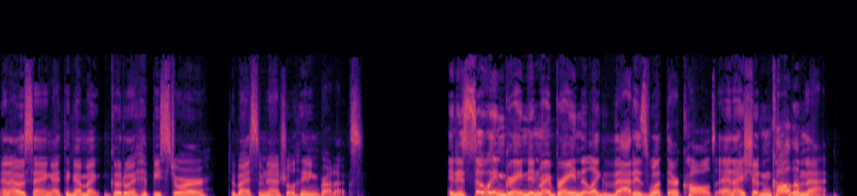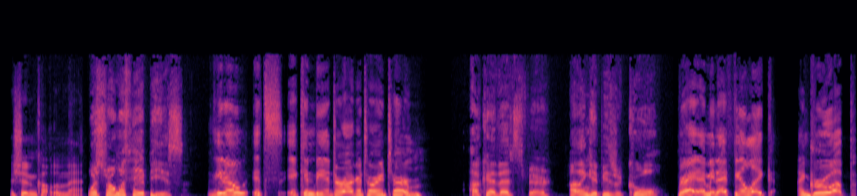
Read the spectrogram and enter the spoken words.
and I was saying I think I might go to a hippie store to buy some natural cleaning products. It is so ingrained in my brain that like that is what they're called. And I shouldn't call them that. I shouldn't call them that. What's wrong with hippies? You know, it's it can be a derogatory term. Okay, that's fair. I think hippies are cool. Right. I mean, I feel like I grew up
